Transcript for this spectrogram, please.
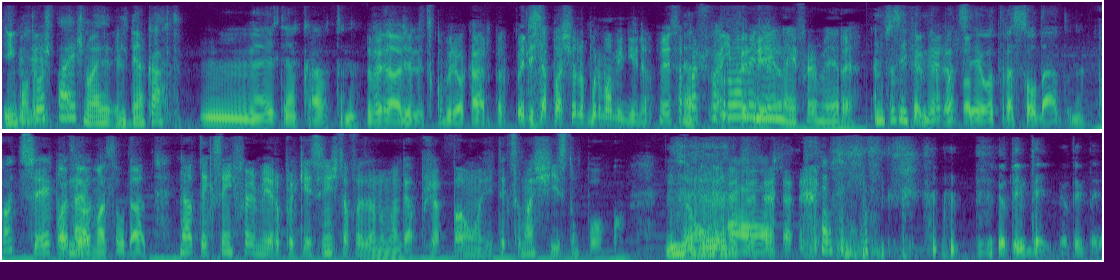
E encontrou Uhum. os pais, não é? Ele tem a carta. Hum, é, ele tem a carta, né? É verdade, ele descobriu a carta. Ele se apaixona por uma menina. Ele se É, apaixonou a por uma enfermeira. menina, a enfermeira. Não precisa ser enfermeira, Enfermeira, pode ser outra soldado, né? Pode ser. Pode não, ser uma soldado. não, tem que ser enfermeiro, porque se a gente tá fazendo mangá pro Japão, a gente tem que ser machista um pouco. Então, É, eu tentei, eu tentei.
